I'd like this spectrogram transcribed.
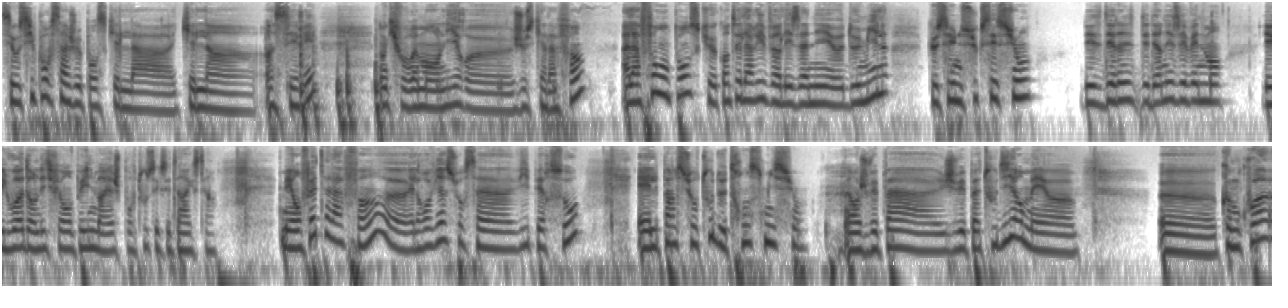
C'est aussi pour ça, je pense, qu'elle l'a qu'elle l'a inséré. Donc il faut vraiment en lire euh, jusqu'à la fin. À la fin, on pense que quand elle arrive vers les années euh, 2000, que c'est une succession des derniers événements, les lois dans les différents pays, le mariage pour tous, etc., etc. Mais en fait, à la fin, euh, elle revient sur sa vie perso et elle parle surtout de transmission. Alors je vais pas, je vais pas tout dire, mais euh, euh, comme quoi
